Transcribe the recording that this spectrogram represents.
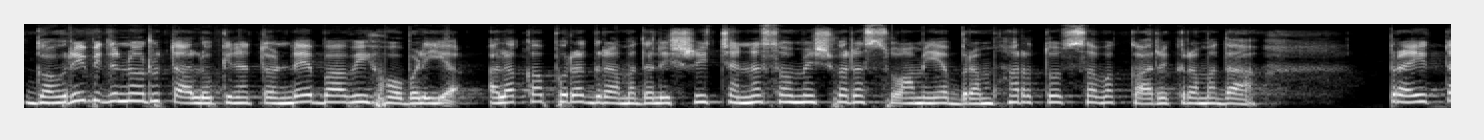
ಗೌರಿಬಿದನೂರು ತಾಲೂಕಿನ ತೊಂಡೇಬಾವಿ ಹೋಬಳಿಯ ಅಲಕಾಪುರ ಗ್ರಾಮದಲ್ಲಿ ಶ್ರೀ ಚನ್ನಸೋಮೇಶ್ವರ ಸ್ವಾಮಿಯ ಬ್ರಹ್ಮರಥೋತ್ಸವ ಕಾರ್ಯಕ್ರಮದ ಪ್ರಯುಕ್ತ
